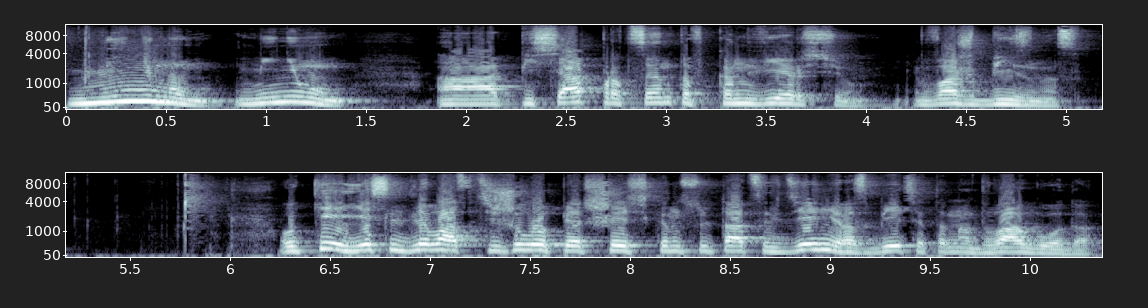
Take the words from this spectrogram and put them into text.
минимум, минимум а, 50% конверсию в ваш бизнес. Окей, если для вас тяжело 5-6 консультаций в день, разбейте это на 2 года.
